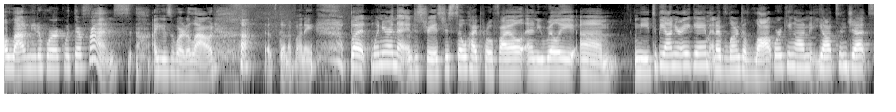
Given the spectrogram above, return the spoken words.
allowed me to work with their friends. I use the word allowed. That's kind of funny. But when you're in that industry, it's just so high profile and you really um, need to be on your A game. And I've learned a lot working on yachts and jets.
